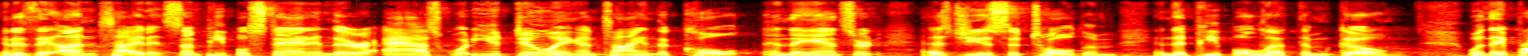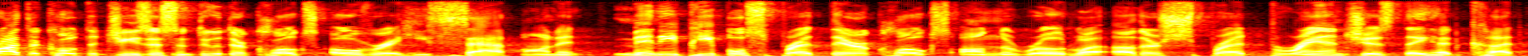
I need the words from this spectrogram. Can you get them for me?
And as they untied it, some people standing there asked, What are you doing untying the colt? And they answered as Jesus had told them, and the people let them go. When they brought the colt to Jesus and threw their cloaks over it, he sat on it. Many people spread their cloaks on the road, while others spread branches they had cut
